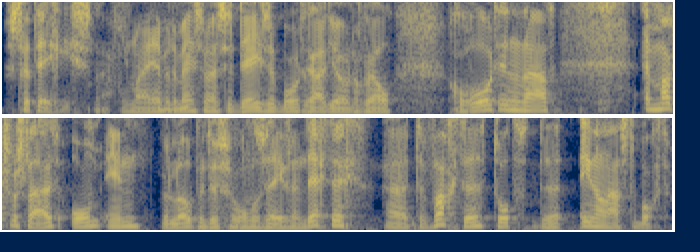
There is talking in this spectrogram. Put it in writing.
strategisch. Nou, volgens mij hebben de Mhm. meeste mensen deze boordradio nog wel gehoord inderdaad. En Max besluit om in, we lopen dus ronde 37, eh, te wachten tot de ene laatste bocht.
